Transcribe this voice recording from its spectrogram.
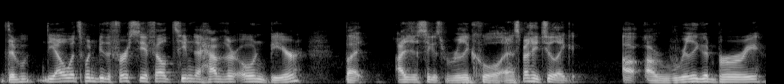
the, the Alouettes wouldn't be the first CFL team to have their own beer, but I just think it's really cool, and especially too like a, a really good brewery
